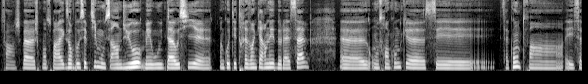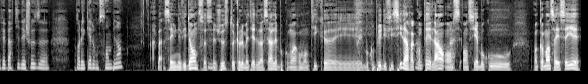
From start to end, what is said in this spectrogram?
enfin je sais pas, je pense par exemple au Septime où c'est un duo, mais où tu as aussi euh, un côté très incarné de la salle. Euh, on se rend compte que c'est ça compte, enfin et ça fait partie des choses pour lesquelles on se sent bien. Ah bah, c'est une évidence. C'est Mm. juste que le métier de la salle est beaucoup moins romantique euh, et beaucoup plus difficile à raconter. Là, on, Ouais. s- on s'y est beaucoup. On commence à essayer.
